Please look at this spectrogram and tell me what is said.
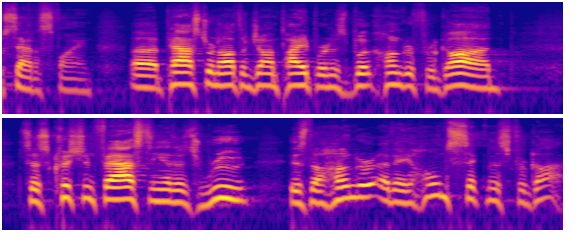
satisfying. Uh, pastor and author John Piper, in his book Hunger for God, says Christian fasting at its root is the hunger of a homesickness for God.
